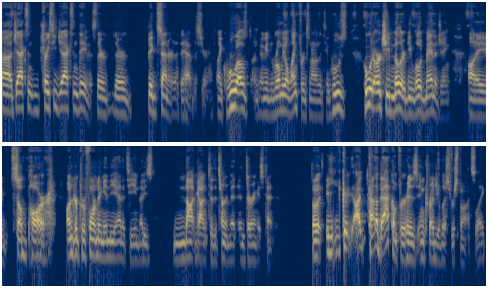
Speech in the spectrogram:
uh, Jackson Trayce Jackson Davis. They're they're big center that they have this year. Like who else? I mean, Romeo Langford's not on the team. Who's who would Archie Miller be load managing on a subpar, underperforming Indiana team that he's not gotten to the tournament and during his tenure? So could, I kind of back him for his incredulous response. Like,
